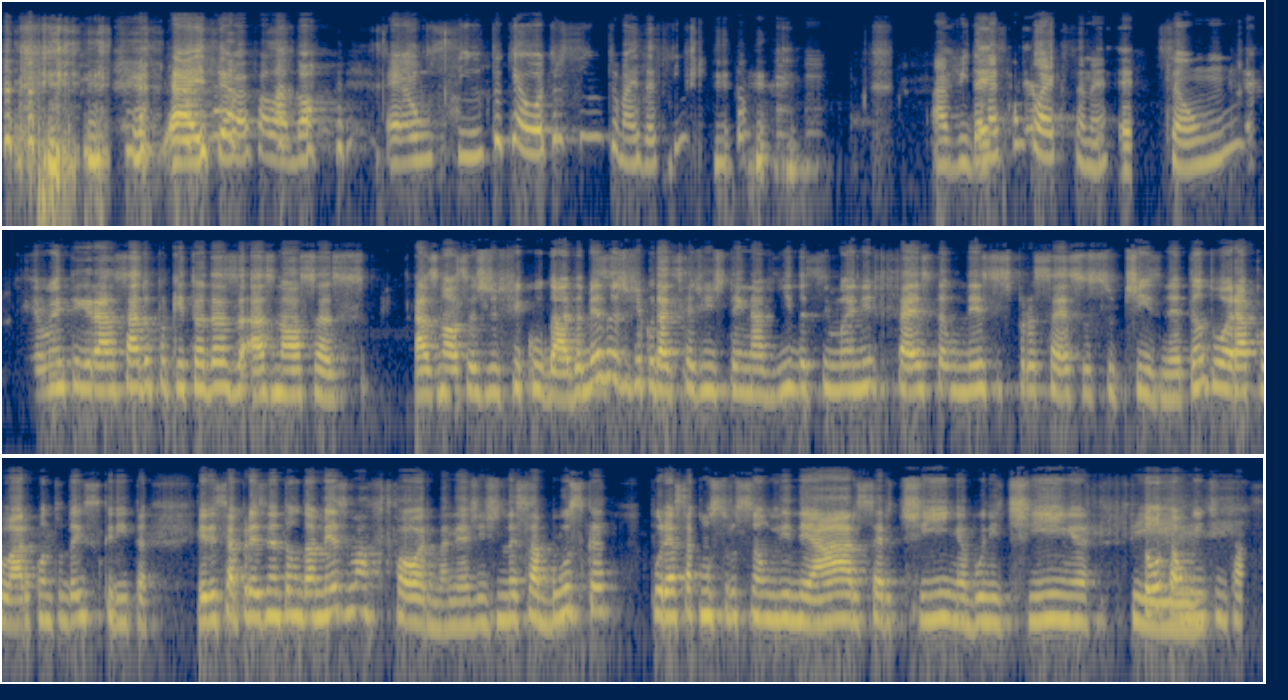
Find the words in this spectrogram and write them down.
Aí você vai falar, não, é um cinto que é outro cinto, mas é cinto. A vida é mais complexa, né? É, São. É muito engraçado porque todas as nossas as nossas dificuldades, as mesmas dificuldades que a gente tem na vida se manifestam nesses processos sutis, né? Tanto o oracular quanto da escrita. Eles se apresentam da mesma forma, né? A gente nessa busca por essa construção linear, certinha, bonitinha, Sim. totalmente encaixada,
